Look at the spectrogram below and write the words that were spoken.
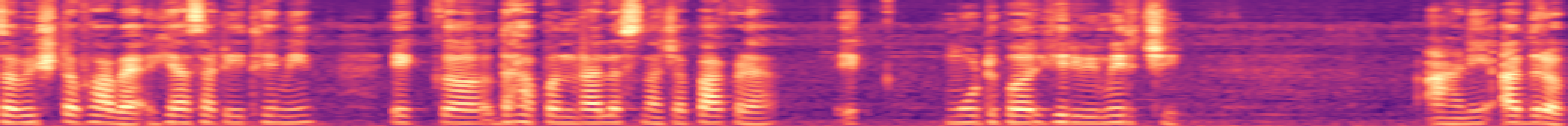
चविष्ट व्हाव्या. ह्यासाठी इथे मी एक दहा पंधरा लसणाच्या पाकळ्या एक मूठभर हिरवी मिरची आणि अद्रक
